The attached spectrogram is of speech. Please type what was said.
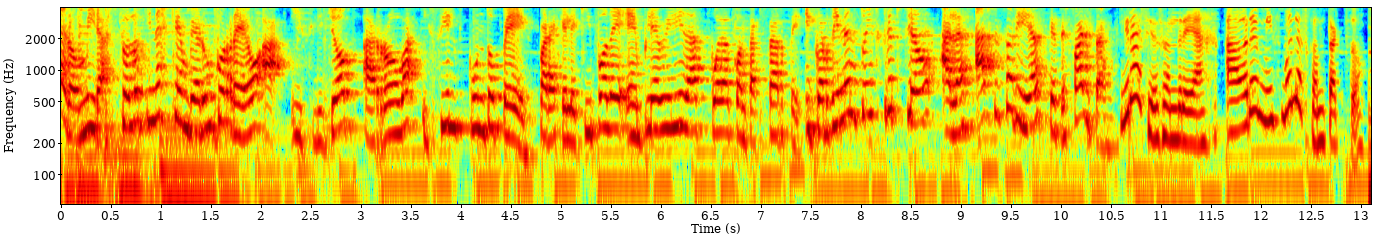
Claro, mira, solo tienes que enviar un correo a isiljob.isil.pe para que el equipo de empleabilidad pueda contactarte y coordinen tu inscripción a las asesorías que te faltan. Gracias, Andrea. Ahora mismo las contacto.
